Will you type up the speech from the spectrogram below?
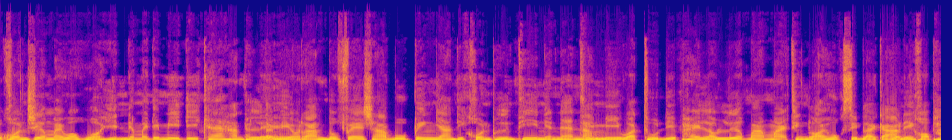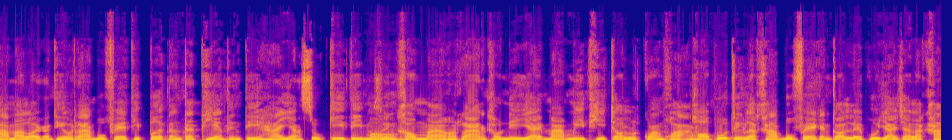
ทุกคนเชื่อไหมว่าหัวหินเนี่ยไม่ได้มีดีแค่อาหารทะเล แต่มีร้านบุฟเฟ่ชาบูปิ้งย่างที่คนพื้นที่เนี่ยแนะนำที่มีวัตถุดิบให้เราเลือกมากมายถึง 160 รายการ วันนี้ขอพามาอร่อยกันที่ร้านบุฟเฟ่ที่เปิดตั้งแต่เที่ยงถึงตีห้าอย่างสุกี้ตีหมอซึ่งเข้ามาร้านเขานี่ใหญ่มากมีที่จอดรถกว้างขวาง ขอพูดถึงราคาบุฟเฟ่กันก่อนเลยผู้ใหญ่จะราคา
